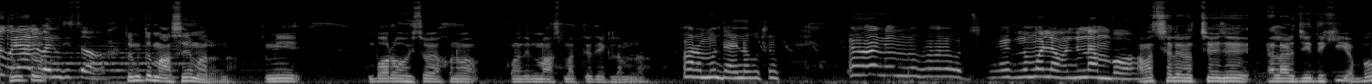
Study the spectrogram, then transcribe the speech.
তুমি তো- তুমি তো মাছে মারো না। তুমি বড় হইছো এখনও কোনোদিন মাছ মারতে দেখলাম না। আমার আম্মু দেয় না কোথাও এগুলো নামবো। আমার ছেলের হচ্ছে এই যে অ্যালার্জি দেখি আব্বু।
